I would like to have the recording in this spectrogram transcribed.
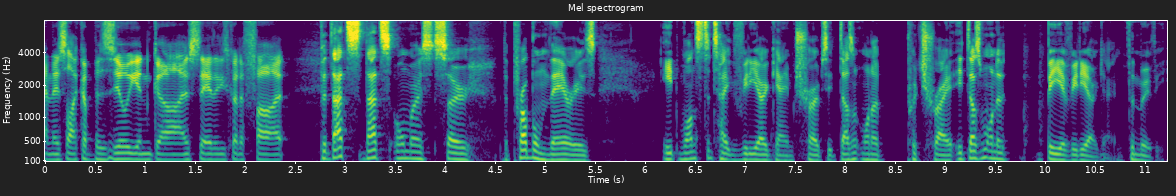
and there's like a bazillion guys there that he's got to fight. But that's that's almost so. The problem there is, it wants to take video game tropes. It doesn't want to portray. It doesn't want to be a video game. The movie.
